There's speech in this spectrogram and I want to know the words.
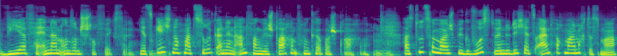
wir verändern unseren Stoffwechsel. Jetzt gehe ich nochmal zurück an den Anfang. Wir sprachen von Körpersprache. Hast du zum Beispiel gewusst, wenn du dich jetzt einfach mal, mach das mal,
